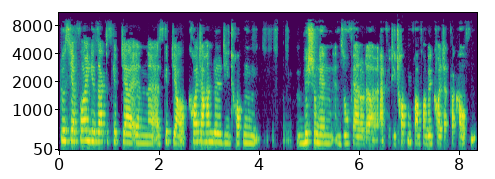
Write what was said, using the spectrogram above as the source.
Du hast ja vorhin gesagt, es gibt ja in, es gibt ja auch Kräuterhandel, die Trockenmischungen insofern oder einfach die Trockenform von Wildkräutern verkaufen.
